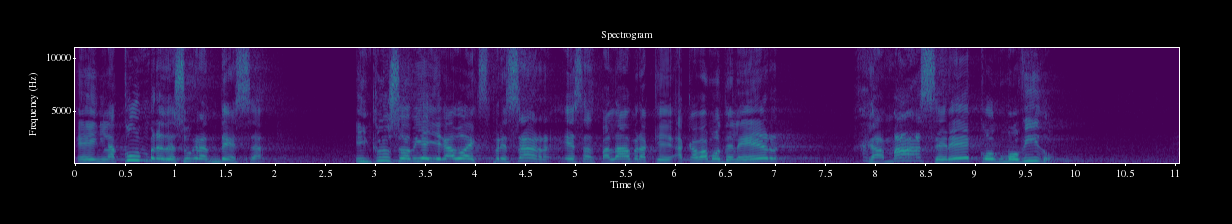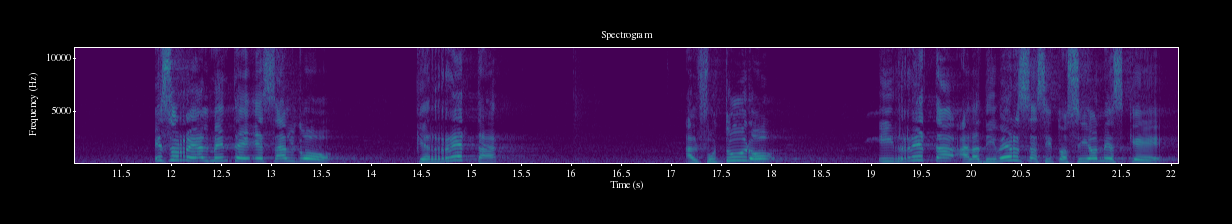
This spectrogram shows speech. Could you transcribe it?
en la cumbre de su grandeza, incluso había llegado a expresar esa palabra que acabamos de leer, jamás seré conmovido. Eso realmente es algo que reta al futuro y reta a las diversas situaciones que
